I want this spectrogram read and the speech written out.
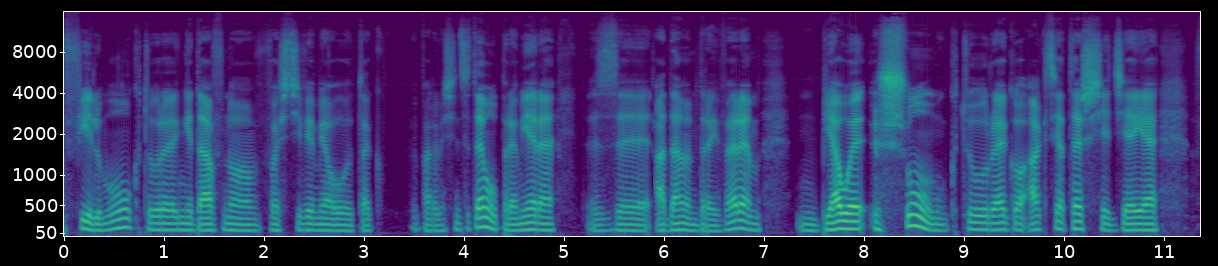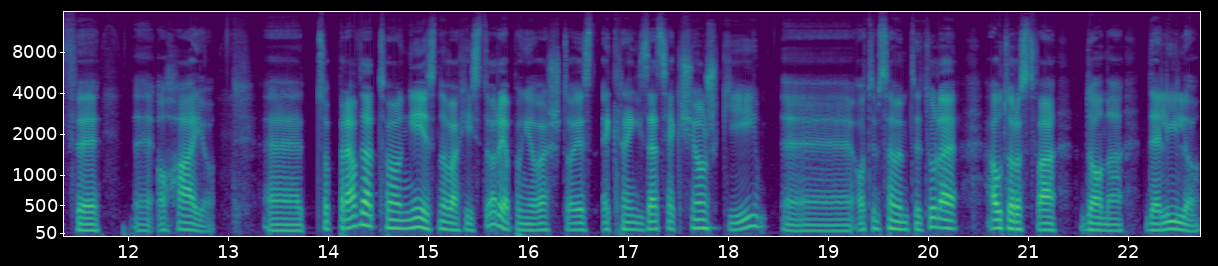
filmu, który niedawno właściwie miał tak parę miesięcy temu premierę z Adamem Driverem. Biały szum, którego akcja też się dzieje w Ohio. E, co prawda to nie jest nowa historia, ponieważ to jest ekranizacja książki e, o tym samym tytule autorstwa Dona DeLillo.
